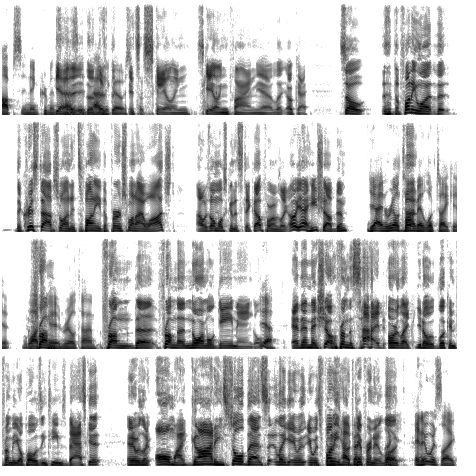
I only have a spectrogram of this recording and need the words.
ups in increments yeah, as, it, the- as the- it goes. It's a scaling scaling fine. Yeah. Like okay. So the funny one, the the Kristaps one. It's funny. The first one I watched, I was almost going to stick up for him. I was like, oh yeah, he shoved him. yeah, in real time, but it looked like it. Watching from- it in real time. from the from the normal game angle. Yeah. And then they show from the side or like, you know, looking from the opposing team's basket. And it was like, oh my God, he sold that. Like it was it was funny was how different it Like, looked. and it was like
